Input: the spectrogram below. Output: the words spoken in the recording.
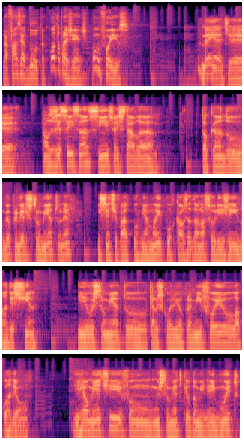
Na fase adulta, conta pra gente, como foi isso? Bem, Ed, é, aos 16 anos, sim, já estava tocando o meu primeiro instrumento, né? Incentivado por minha mãe por causa da nossa origem nordestina. E o instrumento que ela escolheu para mim foi o acordeon. E realmente foi um, um, instrumento que eu dominei muito.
